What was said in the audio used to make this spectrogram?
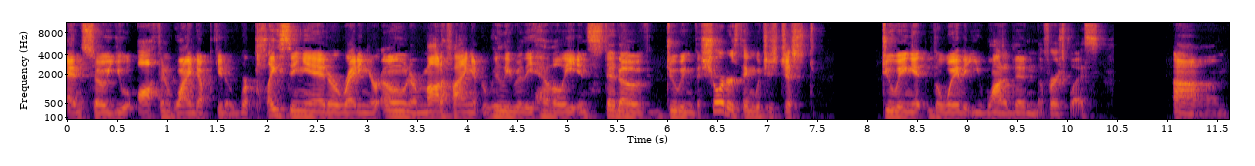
and so you often wind up you know replacing it or writing your own or modifying it really really heavily instead of doing the shorter thing which is just doing it the way that you wanted it in the first place um,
